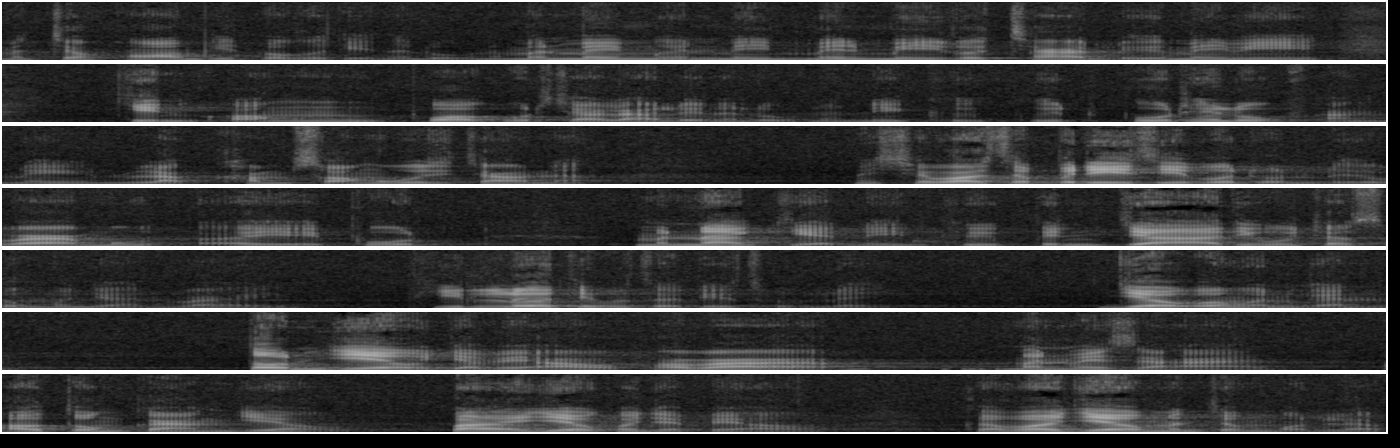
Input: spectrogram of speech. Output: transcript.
มันจะหอมผิดปกตินะลูกนะมันไม่เหมือนไม่ไม่ไม่มีรสชาติหรือไม่มีกลิ่นของพวกอุจจาระเลยนะลูกนะนี่คือคือพูดให้ลูกฟังในหลักคำสองพระพุทธเจ้านะไม่ใช่ว่าสัพพดีสีบดลหรือว่ามุไอ้พูดมันน่าเกลียดนี่คือเป็นยาที่พระเจ้าทรงบัญญัติไว้ ที่เลิศที่ประเสริฐที่สุดเลย เยี่ยวก็เหมือนกัน ต้นเยี่ยวอย่าไปเอา เพราะว่ามันไม่สะอาด เอาตรงกลางเยี่ยวป้ายเยี่ยวก็จะไปเอา แต่ว่าเยี่ยวมันจะหมดแล้ว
